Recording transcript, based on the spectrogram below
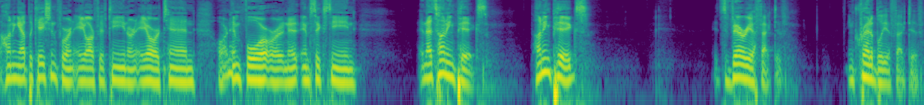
hunting application for an AR-15 or an AR-10 or an M4 or an M16, and that's hunting pigs. Hunting pigs, it's very effective, incredibly effective,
